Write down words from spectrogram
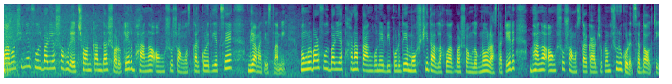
ময়মনসিংহের ফুলবাড়িয়া শহরে ছনকান্দা সড়কের ভাঙা অংশ সংস্কার করে দিয়েছে জামাত ইসলামী। মঙ্গলবার ফুলবাড়িয়া থানা প্রাঙ্গণের বিপরীতে মসজিদ আল্লাহ আকবর সংলগ্ন রাস্তাটির ভাঙা অংশ সংস্কার কার্যক্রম শুরু করেছে দলটি।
